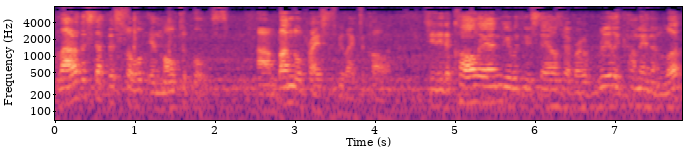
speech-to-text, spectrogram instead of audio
A lot of the stuff is sold in multiples. Um, bundle prices, we like to call it. So you need to call in you with your sales rep or really come in and look.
